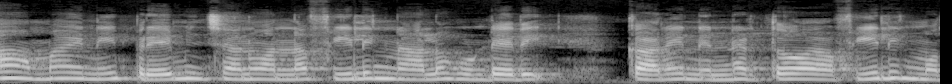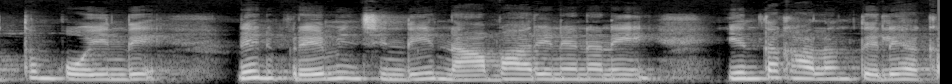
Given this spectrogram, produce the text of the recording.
ఆ అమ్మాయిని ప్రేమించాను అన్న ఫీలింగ్ నాలో ఉండేది. కానీ నిన్నటితో ఆ ఫీలింగ్ మొత్తం పోయింది. నేను ప్రేమించింది నా భార్యనేనని ఇంతకాలం తెలియక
